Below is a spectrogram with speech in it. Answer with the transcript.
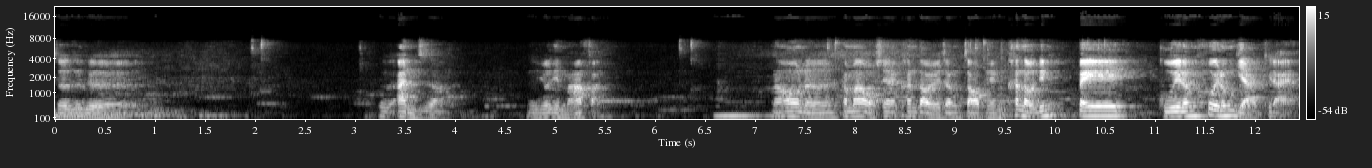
的这个这个案子啊，有点麻烦。然后呢，他妈我现在看到有一张照片，看到恁爸规人会拢压起来，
